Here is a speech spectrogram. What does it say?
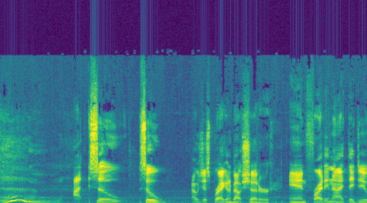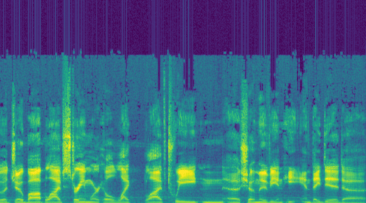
Ooh. I, so so I was just bragging about Shudder, and Friday night they do a Joe Bob live stream where he'll like live tweet and uh, show a movie, and he and they did uh,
